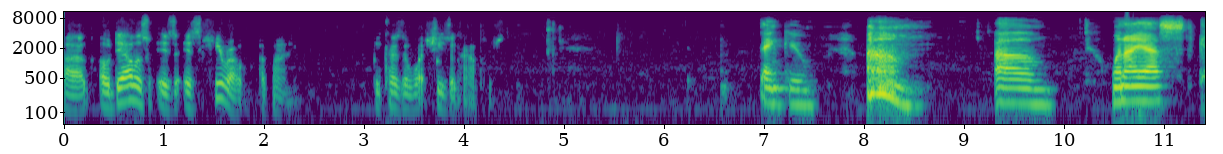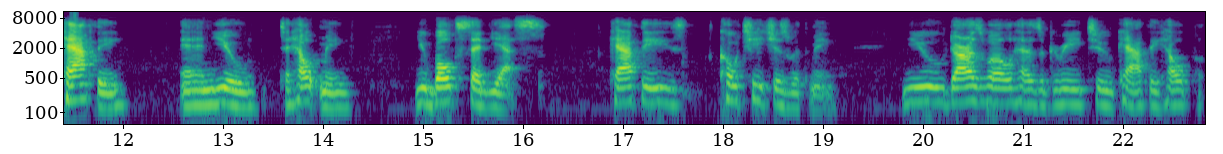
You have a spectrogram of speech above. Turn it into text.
uh, odell is, is is hero of mine because of what she's accomplished. Thank you. Um, when i asked kathy and you to help me you both said yes. Kathy's co-teaches with me you, Darswell, has agreed to Kathy help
